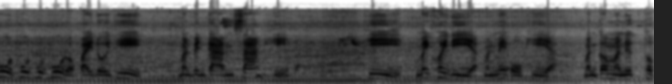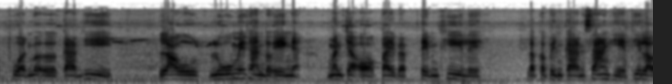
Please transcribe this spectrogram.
พูดพูดพูดพูดออกไปโดยที่มันเป็นการสร้างเหตุที่ไม่ค่อยดีอะมันไม่โอเคอะมันก็มานึกทบทวนว่าเออการที่เรารู้ไม่ทันตัวเองเนี่ย มันจะออกไปแบบเต็มที่เลย แล้วก็เป็นการสร้างเหตุที่เรา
